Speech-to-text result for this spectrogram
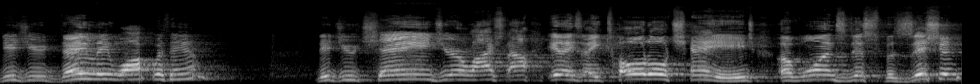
Did you daily walk with Him? Did you change your lifestyle? It is a total change of one's disposition,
